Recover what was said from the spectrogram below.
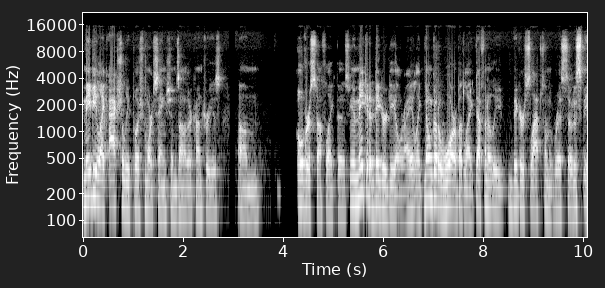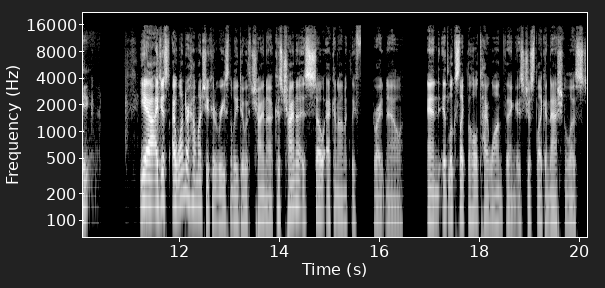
maybe like actually push more sanctions on other countries um, over stuff like this. You know, make it a bigger deal, right? Like don't go to war, but like definitely bigger slaps on the wrist, so to speak. Yeah, I just I wonder how much you could reasonably do with China because China is so economically right now and it looks like the whole Taiwan thing is just like a nationalist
